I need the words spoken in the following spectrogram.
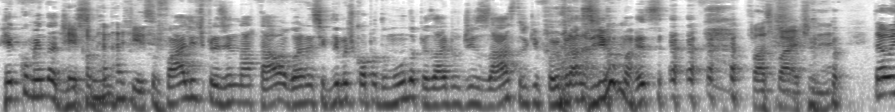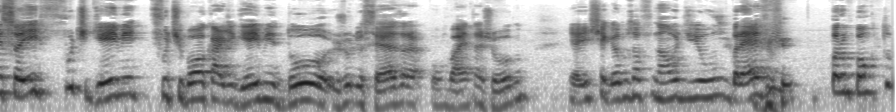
recomendadíssimo. Recomendadíssimo. Vale de presente de Natal, agora nesse clima de Copa do Mundo, apesar do desastre que foi o Brasil, mas Faz parte, né? Então, isso aí, Foot Game, futebol card game do Júlio César, um baita jogo. E aí chegamos ao final de um breve por um ponto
